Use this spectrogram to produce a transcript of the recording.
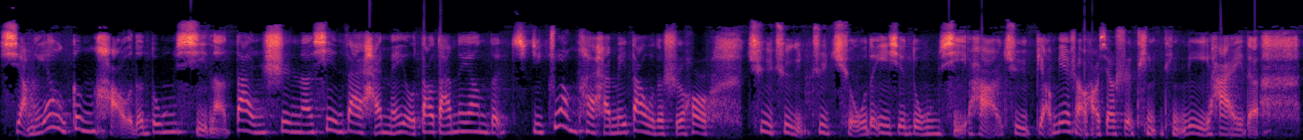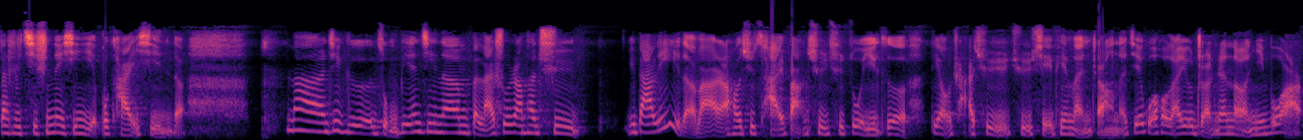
想要更好的东西呢，但是呢，现在还没有到达那样的状态，还没到的时候，去去去求的一些东西哈，去表面上好像是挺挺厉害的，但是其实内心也不开心的。那这个总编辑呢，本来说让他去。意大利的吧，然后去采访，去去做一个调查，去去写一篇文章的。结果后来又转战到尼泊尔，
